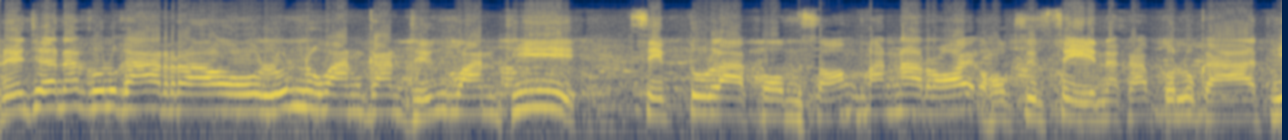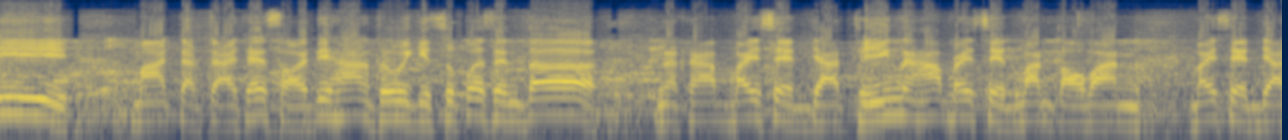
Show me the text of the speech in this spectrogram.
เรียนเชิญนะคุณลูกค้าเราลุ้นรางวัลกันถึงวันที่ 10 ตุลาคม 2564 นะครับ คุณลูกค้าที่มาจับจ่ายใช้สอยที่ห้างธุรกิจซูเปอร์เซ็นเตอร์นะครับใบเสร็จอย่าทิ้งนะครับใบเสร็จวันต่อวัน ใบเสร็จอย่า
